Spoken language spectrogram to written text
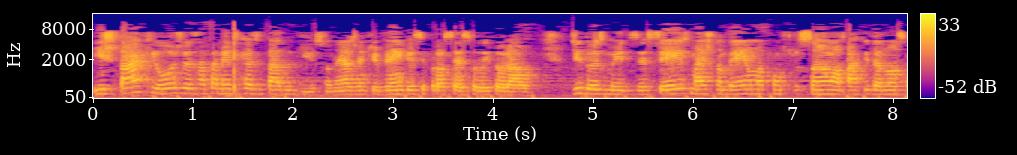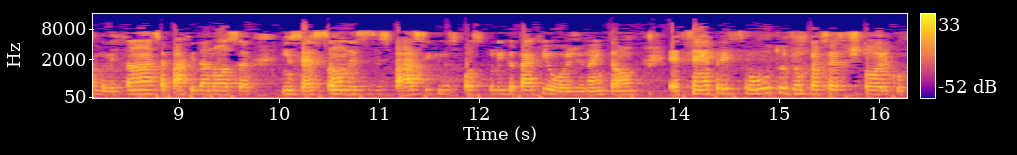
e está aqui hoje é exatamente resultado disso, né? A gente vem desse processo eleitoral de 2016, mas também é uma construção a partir da nossa militância, a partir da nossa inserção nesses espaços que nos possibilita estar aqui hoje, né? Então é sempre fruto de um processo histórico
